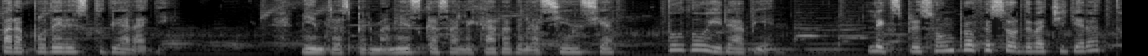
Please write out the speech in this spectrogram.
para poder estudiar allí. Mientras permanezcas alejada de la ciencia, todo irá bien, le expresó un profesor de bachillerato.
